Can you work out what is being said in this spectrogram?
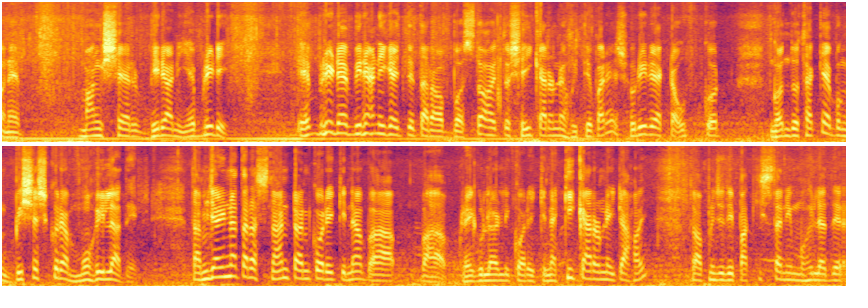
মানে মাংসের বিরিয়ানি এভরিডে এভরিডে বিরিয়ানি খাইতে তারা অভ্যস্ত, হয়তো সেই কারণে হইতে পারে। শরীরে একটা উৎকট গন্ধ থাকে এবং বিশেষ করে মহিলাদের। তা আমি জানি না তারা স্নান টান করে কিনা বা বা রেগুলারলি করে কিনা, কি কারণে এটা হয়। তো আপনি যদি পাকিস্তানি মহিলাদের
